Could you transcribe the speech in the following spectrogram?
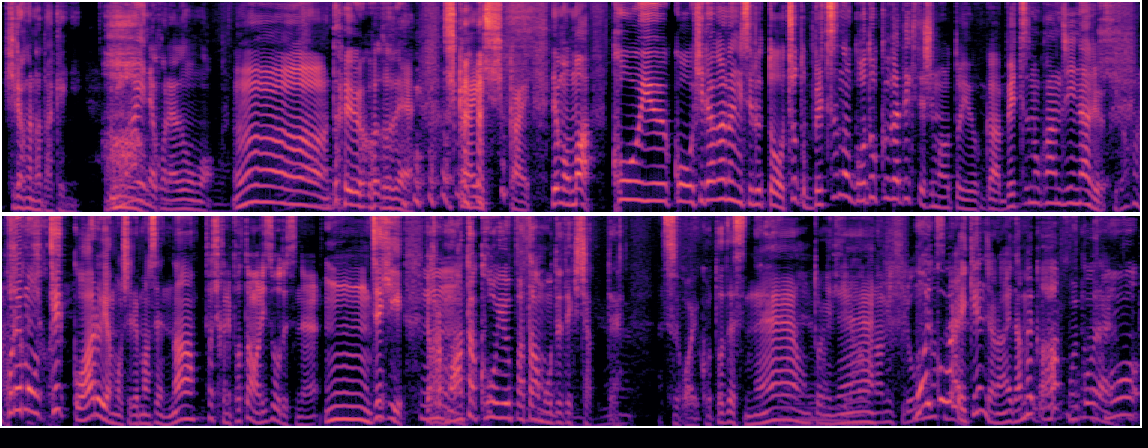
ひらがなだけにうまいねこれどうも。うーん。ということで司会司会。でもまあこういうこうひらがなにするとちょっと別の語読ができてしまうというか別の感じになる。これも結構あるやもしれませんな。確かにパターンありそうですね。うーんぜひ。だからまたこういうパターンも出てきちゃって、すごいことですね本当にね。もう一個ぐらいいけんじゃない？ダメか？もう一個ぐらい。も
